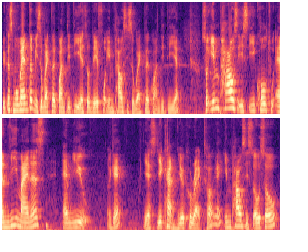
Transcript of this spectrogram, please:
because momentum is a vector quantity, yeah, so therefore impulse is a vector quantity. Yeah? So impulse is equal to mv minus mu. Okay, Yes, you can. You're correct. Okay, impulse is also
